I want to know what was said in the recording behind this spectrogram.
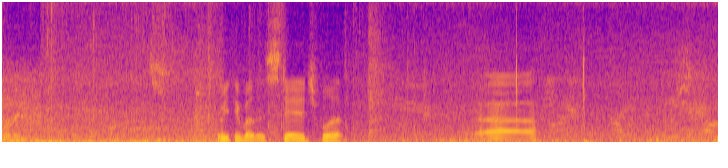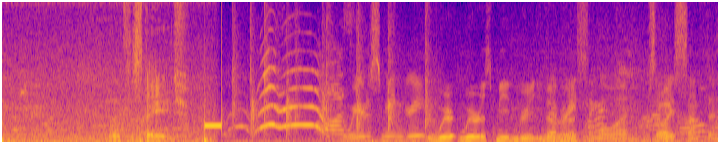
woman. What do you think about this stage flip? Uh, that's a stage. Weirdest meet and greet? Weir- weirdest meet and greet you've ever Every had? single one. There's always something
